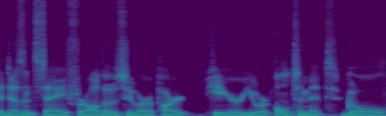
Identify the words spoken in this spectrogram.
that doesn't say for all those who are apart here your ultimate goal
